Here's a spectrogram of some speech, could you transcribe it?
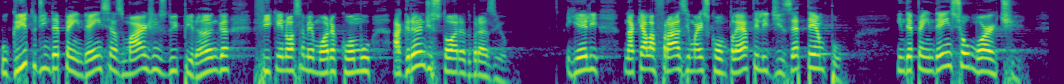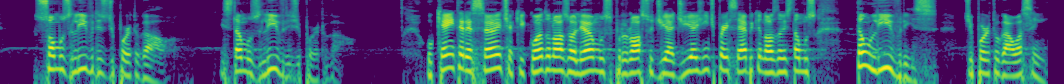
o grito de independência, as margens do Ipiranga, fica em nossa memória como a grande história do Brasil. E ele, naquela frase mais completa, ele diz: é tempo, independência ou morte, somos livres de Portugal. Estamos livres de Portugal. O que é interessante é que quando nós olhamos para o nosso dia a dia, a gente percebe que nós não estamos tão livres de Portugal assim.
